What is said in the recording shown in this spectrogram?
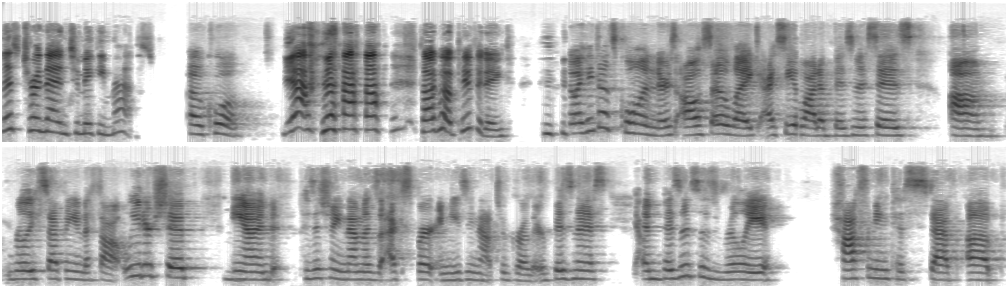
Let's turn that into making masks. Oh, cool. Yeah. Talk about pivoting. no, I think that's cool. And there's also like, I see a lot of businesses um, really stepping into thought leadership mm-hmm. and positioning them as an expert and using that to grow their business. Yeah. And businesses really having to step up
